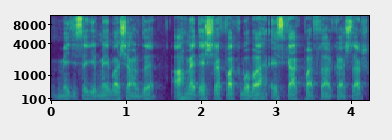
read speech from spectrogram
meclise girmeyi başardı. Ahmet Eşref Fakı Baba eski AK Partili arkadaşlar.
